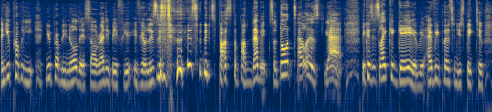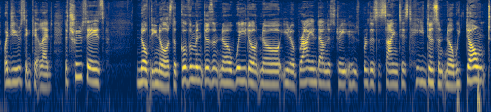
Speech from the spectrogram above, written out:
And you probably you probably know this already if you if you're listening to this and it's past the pandemic so don't tell us yeah because it's like a game. Every person you speak to when do you think it'll end? The truth is nobody knows. The government doesn't know. We don't know. You know, Brian down the street, whose brother's a scientist, he doesn't know. We don't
